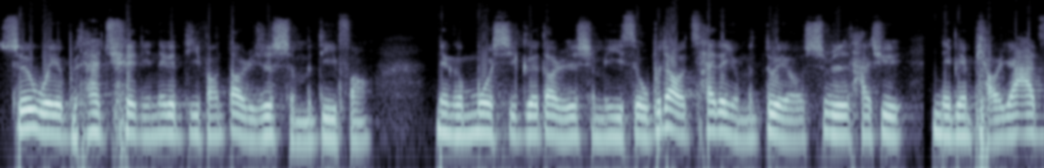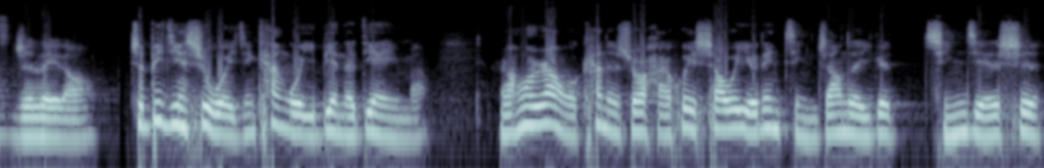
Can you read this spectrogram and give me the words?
所以我也不太确定那个地方到底是什么地方，那个墨西哥到底是什么意思？我不知道我猜的有没有对哦，是不是他去那边嫖鸭子之类的哦？这毕竟是我已经看过一遍的电影嘛。然后让我看的时候还会稍微有点紧张的一个情节是，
